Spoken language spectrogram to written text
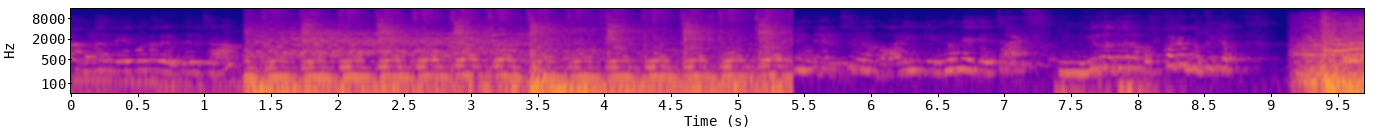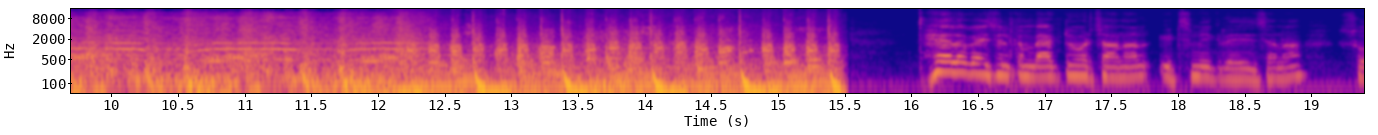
వాళ్ళు అందరూ లేకుండా పోయారు తెలుసా? బాడీకి ఎన్నో తెలుసా? నేను ఈ రోజు వరకు ఒక్కటే హలో గైస్ వెల్కమ్ బ్యాక్ టు అవర్ ఛానల్ ఇట్స్ మీ క్రేజీసనా సో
